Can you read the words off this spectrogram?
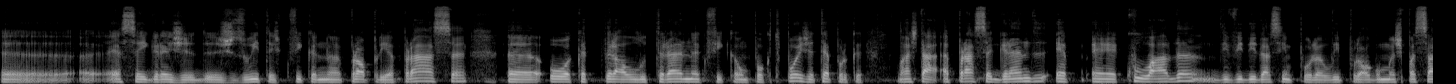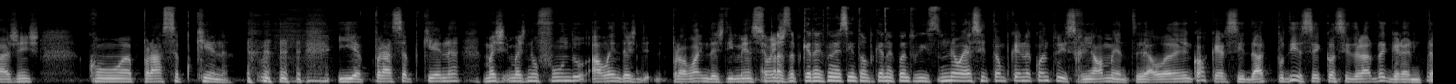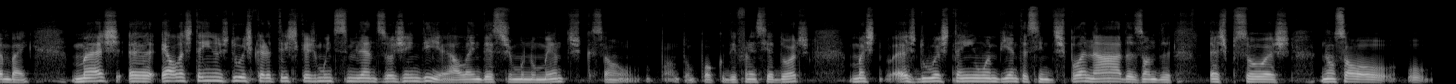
uh, essa igreja de jesuítas que fica na própria praça, uh, ou a Catedral Luterana que fica um pouco depois, até porque lá está, a Praça Grande é, é colada, dividida assim por ali por algumas passagens, com a Praça Pequena. e a Praça Pequena, mas, mas no fundo, além das, para além das dimensões. A Praça Pequena que não é assim tão pequena quanto isso. Não é assim tão pequena quanto isso. Realmente, ela em qualquer cidade podia ser considerada grande também. Mas uh, elas têm as duas características muito semelhantes hoje em dia, além desses monumentos que são pronto, um pouco diferenciadores, mas as duas têm um ambiente assim de esplanadas, onde as pessoas, não só,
